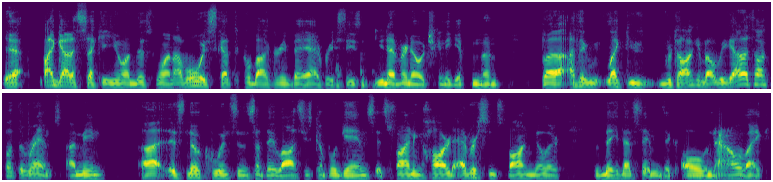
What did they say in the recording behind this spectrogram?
Yeah, I got to second you on this one. I'm always skeptical about Green Bay every season. You never know what you're going to get from them. But I think, like you were talking about, we got to talk about the Rams. I mean, uh, it's no coincidence that they lost these couple of games. It's finding hard ever since Von Miller was making that statement, like, oh, now, like,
